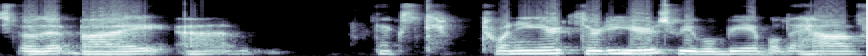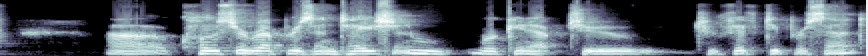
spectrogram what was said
so that by um, next 20 years, 30 years, we will be able to have uh, closer representation, working up to, to 50%.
